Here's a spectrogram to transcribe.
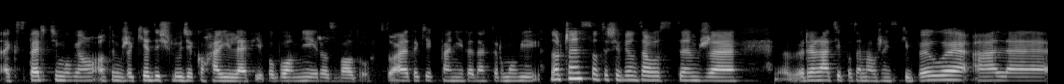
eksperci mówią o tym, że kiedyś ludzie kochali lepiej, bo było mniej rozwodów. Ale tak jak pani redaktor mówi, no często to się wiązało z tym, że relacje pozamałżeńskie były, ale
